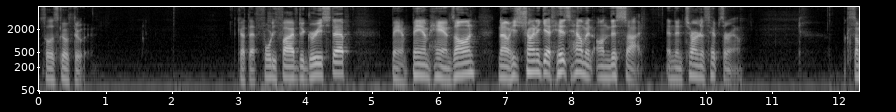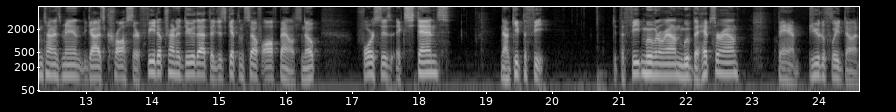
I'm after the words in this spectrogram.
So let's go through it. Got that 45 degree step. Bam, bam, hands on. Now he's trying to get his helmet on this side and then turn his hips around. Sometimes, man, the guys cross their feet up trying to do that. They just get themselves off balance. Nope. Forces, extends. Now keep the feet. Get the feet moving around, move the hips around. Bam. Beautifully done.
